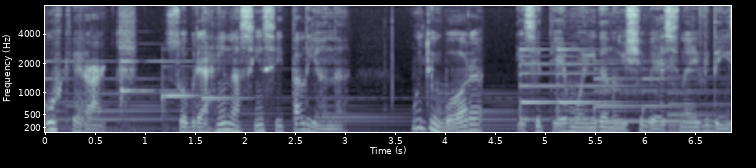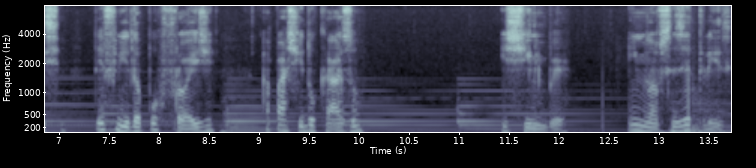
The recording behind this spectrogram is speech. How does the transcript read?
Burckhardt sobre a Renascença italiana, muito embora esse termo ainda não estivesse na evidência definida por Freud a partir do caso Stillenberg, em 1913.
